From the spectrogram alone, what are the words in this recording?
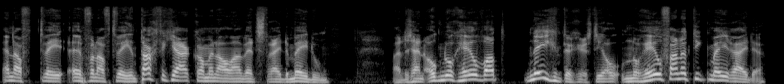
En, af twee, en vanaf 82 jaar kan men al aan wedstrijden meedoen. Maar er zijn ook nog heel wat negentigers die al nog heel fanatiek meerijden.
